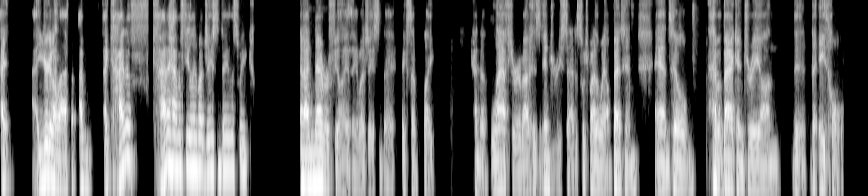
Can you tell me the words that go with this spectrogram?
I, I you're gonna laugh. I'm I kind of kind of have a feeling about Jason Day this week, and I never feel anything about Jason Day except like kind of laughter about his injury status. Which, by the way, I'll bet him, and he'll have a back injury on the the eighth hole.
